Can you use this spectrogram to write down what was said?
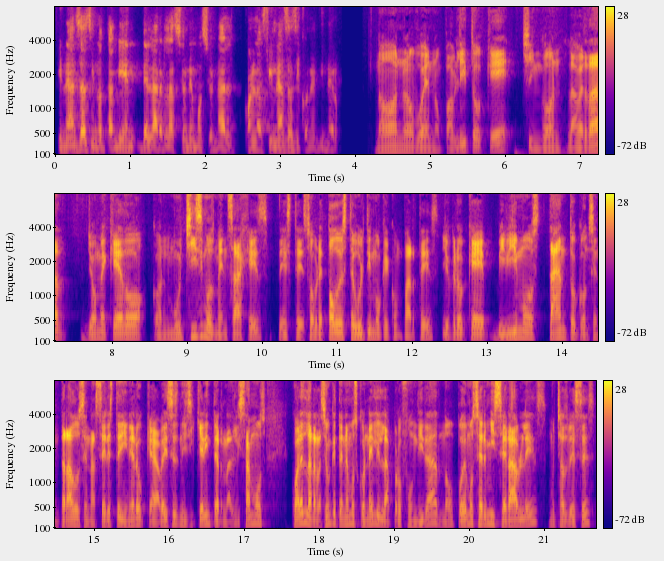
finanzas, sino también de la relación emocional con las finanzas y con el dinero. No, no, bueno, Pablito, qué chingón. La verdad, yo me quedo con muchísimos mensajes, este, sobre todo este último que compartes. Yo creo que vivimos tanto concentrados en hacer este dinero que a veces ni siquiera internalizamos cuál es la relación que tenemos con él y la profundidad, ¿no? Podemos ser miserables muchas veces,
